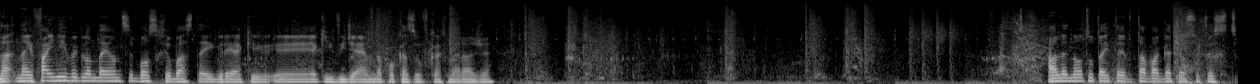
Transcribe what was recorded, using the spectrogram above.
Na, najfajniej wyglądający boss chyba z tej gry, jaki, y, jakich widziałem na pokazówkach na razie. Ale no tutaj te, ta waga ciosów jest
